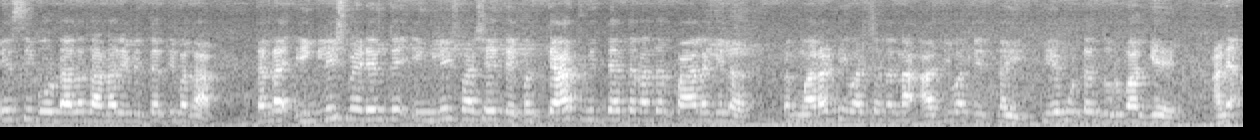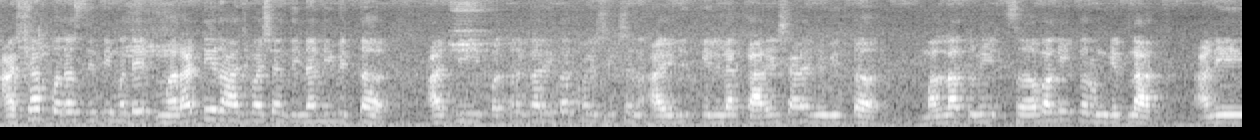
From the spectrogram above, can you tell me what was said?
एस सी बोर्डाला जाणारे विद्यार्थी बघा त्यांना इंग्लिश मिडियम ते इंग्लिश भाषा येते पण त्याच विद्यार्थ्यांना जर पाहायला गेलं तर मराठी भाषा त्यांना अजिबात येत नाही. हे मोठं दुर्भाग्य आहे. आणि अशा परिस्थितीमध्ये मराठी राजभाषा दिनानिमित्त आज जी पत्रकारिता प्रशिक्षण आयोजित केलेल्या कार्यशाळेनिमित्त मला तुम्ही सहभागी करून घेतलात. आणि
